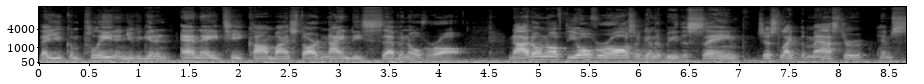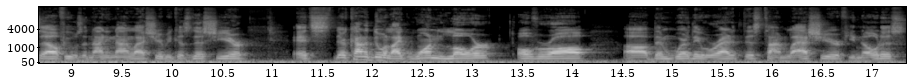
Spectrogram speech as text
that you complete, and you could get an NAT Combine Star 97 overall. Now, I don't know if the overalls are going to be the same, just like the Master himself. He was a 99 last year because this year it's they're kind of doing like one lower overall uh, than where they were at at this time last year. If you notice,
